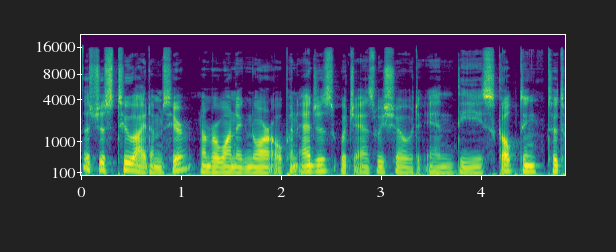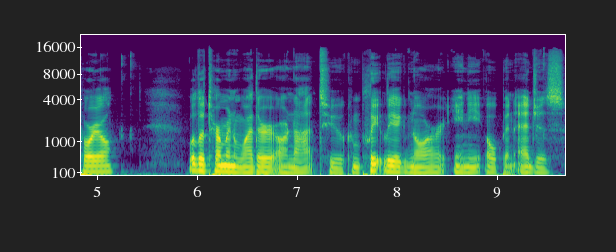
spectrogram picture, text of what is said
There's just two items here. Number one, ignore open edges, which as we showed in the sculpting tutorial, will determine whether or not to completely ignore any open edges.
